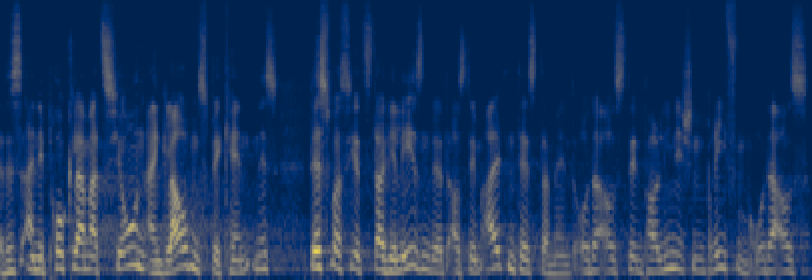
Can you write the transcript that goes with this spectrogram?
das ist eine Proklamation, ein Glaubensbekenntnis. Das, was jetzt da gelesen wird aus dem Alten Testament oder aus den paulinischen Briefen oder aus,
